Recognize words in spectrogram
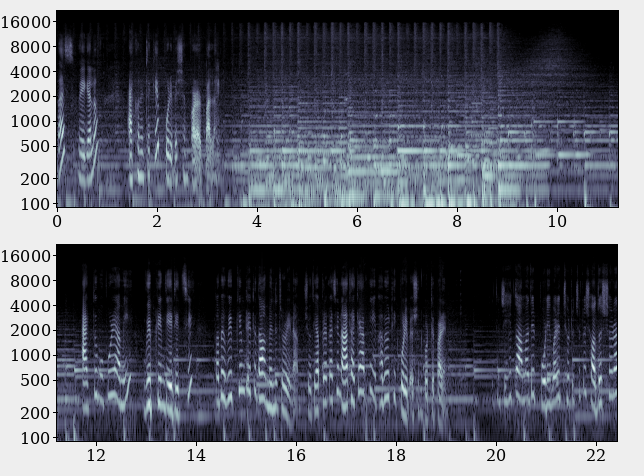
ব্যাস, হয়ে গেল। এখন এটাকে পরিবেশন করার পালা। একদম উপরে আমি হুইপ ক্রিম দিয়ে দিচ্ছি। তবে হুইপ ক্রিমটা এটা দেওয়া ম্যান্ডেটরি না। যদি আপনার কাছে না থাকে, আপনি এভাবেও ঠিক পরিবেশন করতে পারেন। কিন্তু যেহেতু আমাদের পরিবারের ছোট ছোট সদস্যরা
